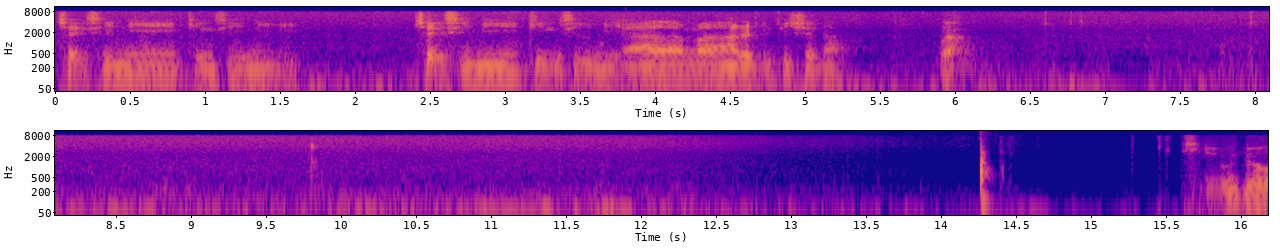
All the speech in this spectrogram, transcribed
Check sini, king sini. Check sini, king sini. Alamak, repetition lah. Wah. Uyo.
